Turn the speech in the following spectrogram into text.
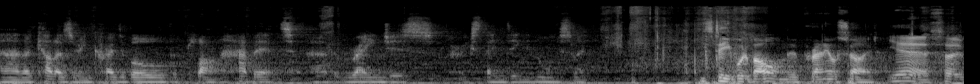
Uh, the colours are incredible, the plant habit, uh, the ranges are extending enormously. Steve, what about on the perennial side? Yeah, so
